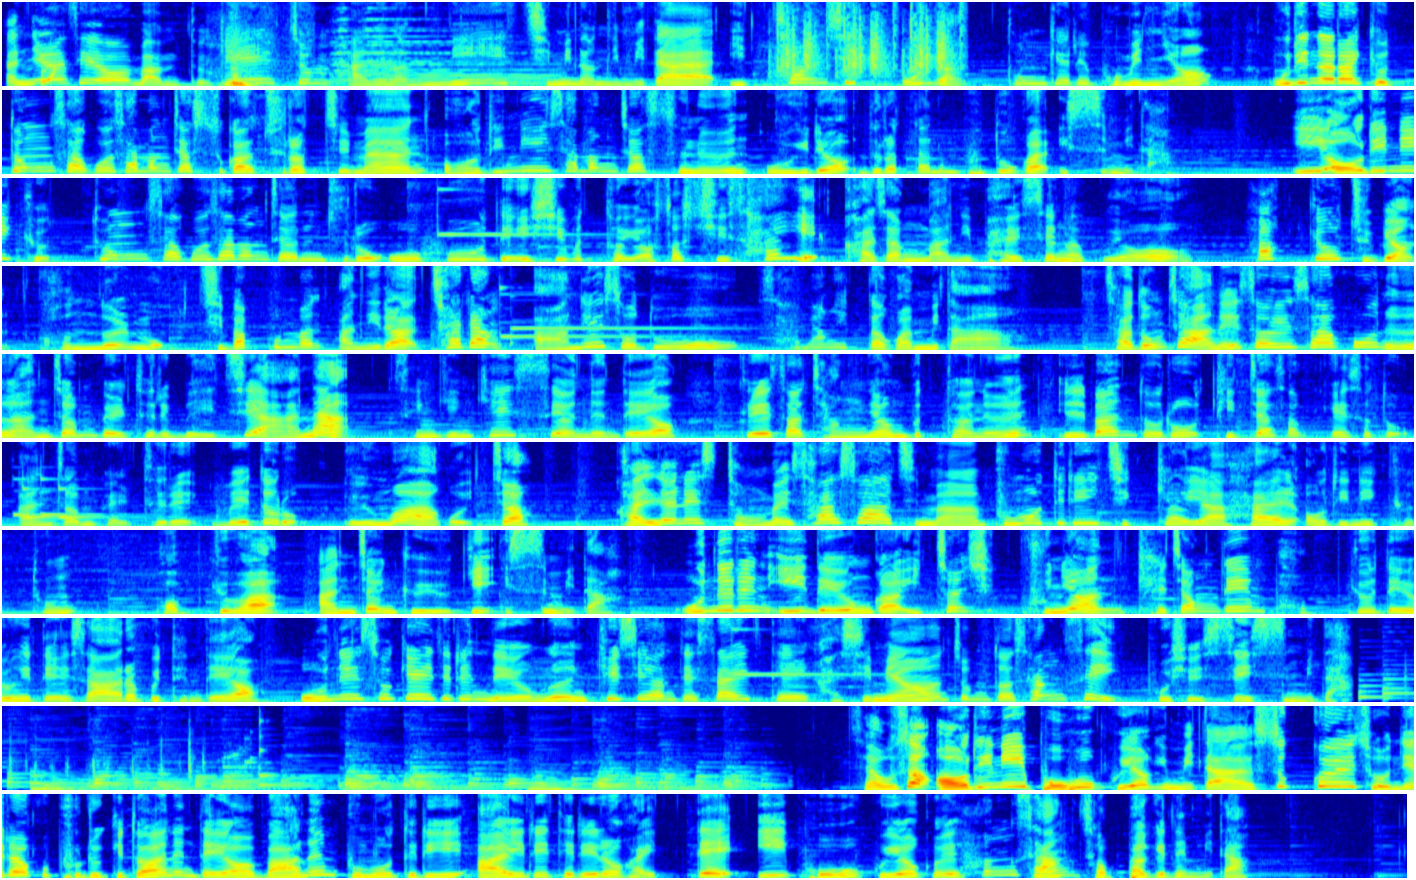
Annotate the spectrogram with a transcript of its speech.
안녕하세요. 맘톡의 좀 아는 언니 지민 언니입니다. 2015년 통계를 보면요. 우리나라 교통사고 사망자 수가 줄었지만 어린이 사망자 수는 오히려 늘었다는 보도가 있습니다. 이 어린이 교통사고 사망자는 주로 오후 4시부터 6시 사이에 가장 많이 발생하고요. 학교 주변, 건널목, 집 앞뿐만 아니라 차량 안에서도 사망했다고 합니다. 자동차 안에서의 사고는 안전벨트를 매지 않아 생긴 케이스였는데요. 그래서 작년부터는 일반 도로 뒷좌석에서도 안전벨트를 매도록 의무화하고 있죠. 관련해서 정말 사소하지만 부모들이 지켜야 할 어린이 교통 법규와 안전교육이 있습니다. 오늘은 이 내용과 2019년 개정된 법규 내용에 대해서 알아볼 텐데요. 오늘 소개해드린 내용은 키즈현대 사이트에 가시면 좀 더 상세히 보실 수 있습니다. 자, 우선 어린이 보호 구역입니다. 스쿨 존이라고 부르기도 하는데요. 많은 부모들이 아이를 데리러 갈 때 이 보호 구역을 항상 접하게 됩니다.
